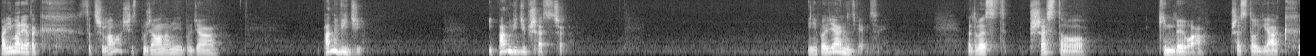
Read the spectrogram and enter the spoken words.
pani Maria tak zatrzymała się, spojrzała na mnie i powiedziała: Pan widzi. I Pan widzi przestrzeń. I nie powiedziała nic więcej. Natomiast przez to, kim była, przez to, jak,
